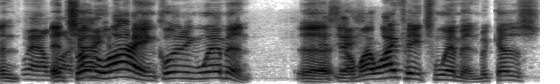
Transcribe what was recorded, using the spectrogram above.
and, well, look, and so I, do I, including women. Uh, you know, my wife hates women because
